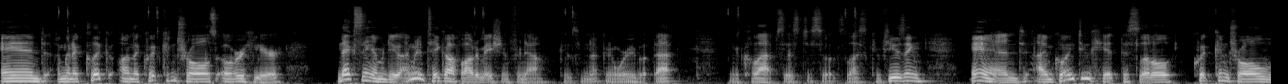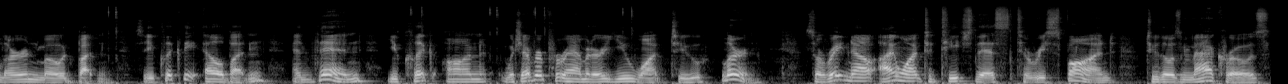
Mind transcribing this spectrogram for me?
and I'm going to click on the quick controls over here. Next thing I'm going to do, I'm going to take off automation for now, because I'm not going to worry about that. Going to collapse this just so it's less confusing. And I'm going to hit this little quick control learn mode button. So you click the L button and then you click on whichever parameter you want to learn. So right now I want to teach this to respond to those macros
